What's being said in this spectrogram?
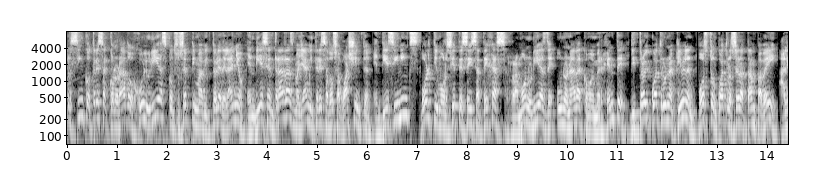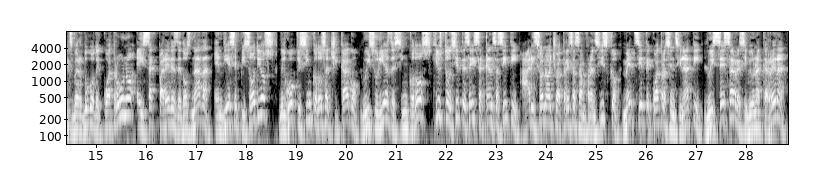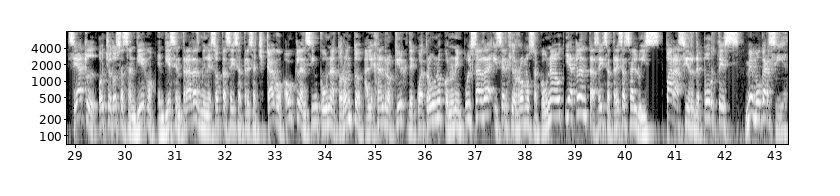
Dodgers 5-3 a Colorado, Julio Urias con su séptima victoria del año. En 10 entradas, Miami 3-2 a Washington. En 10 innings, Baltimore 7-6 a Texas. Ramón Urias de 1 nada como emergente. Detroit 4-1 a Cleveland. Boston 4-0 a Tampa Bay. Alex Verdugo de 4-1 e Isaac Paredes de 2 nada. En 10 episodios, Milwaukee 5-2 a Chicago. Luis Urias de 5-2. Houston 7-6 a Kansas City. Arizona 8-3 a San Francisco. Mets 7-4 a Cincinnati. Luis César recibió una carrera. Seattle 8-2 a San Diego. En 10 entradas, Minnesota 6-3 a Chicago. Oakland 5-1 a Toronto. Alejandro Kirk de 4-1 con una impulsada y Sergio Romo sacó un out. Y Atlanta 6-3 a San Luis. Para Sir Deportes, Memo García.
